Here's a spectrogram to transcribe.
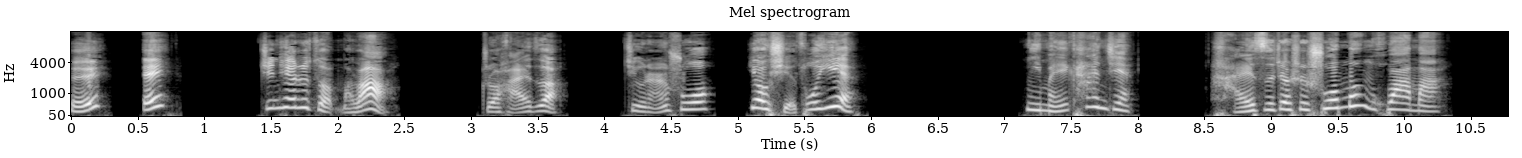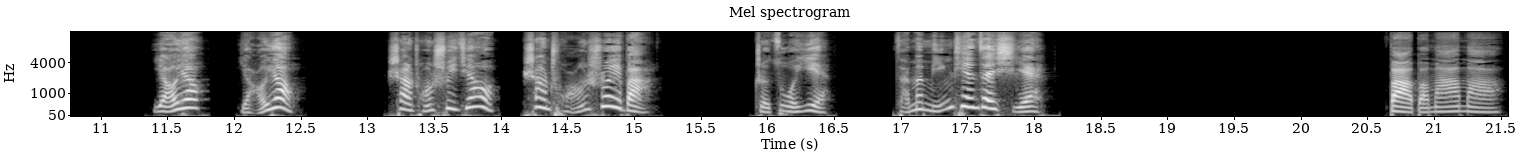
哎哎，今天是怎么了？这孩子竟然说要写作业！你没看见，孩子这是说梦话吗？瑶瑶，瑶瑶，上床睡觉，上床睡吧。这作业。咱们明天再写。爸爸妈妈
